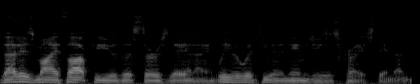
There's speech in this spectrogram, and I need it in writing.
That is my thought for you this Thursday, and I leave it with you in the name of Jesus Christ. Amen.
